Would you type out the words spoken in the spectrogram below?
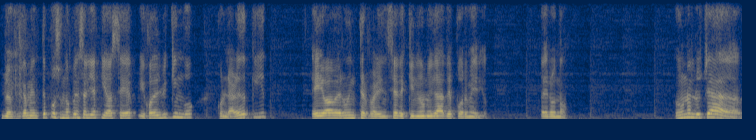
lógicamente, pues uno pensaría que iba a ser hijo del vikingo con Laredo Kid e iba a haber una interferencia de Kenny Omega de por medio. Pero no. Una lucha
